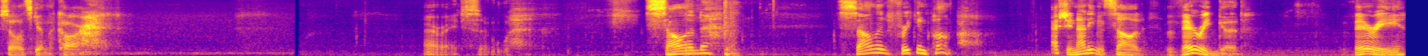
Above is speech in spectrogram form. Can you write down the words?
So let's get in the car. All right, so solid, solid freaking pump. Actually, not even solid, very good. Very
